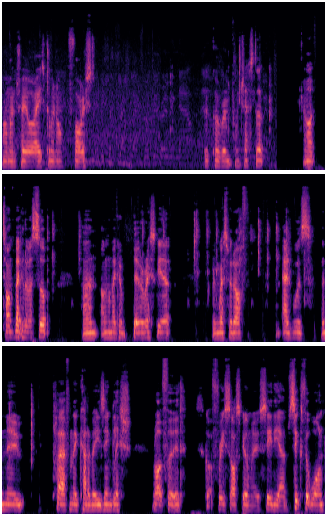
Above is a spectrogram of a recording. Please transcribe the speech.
My man Traore is coming on. Forest. Good covering from Chester. Alright, time to make another sub. And I'm going to make a bit of a risk here. Bring Westwood off. Edwards, the new player from the academy, he's English, right footed. He's got free star skill move, CDM, six foot one.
